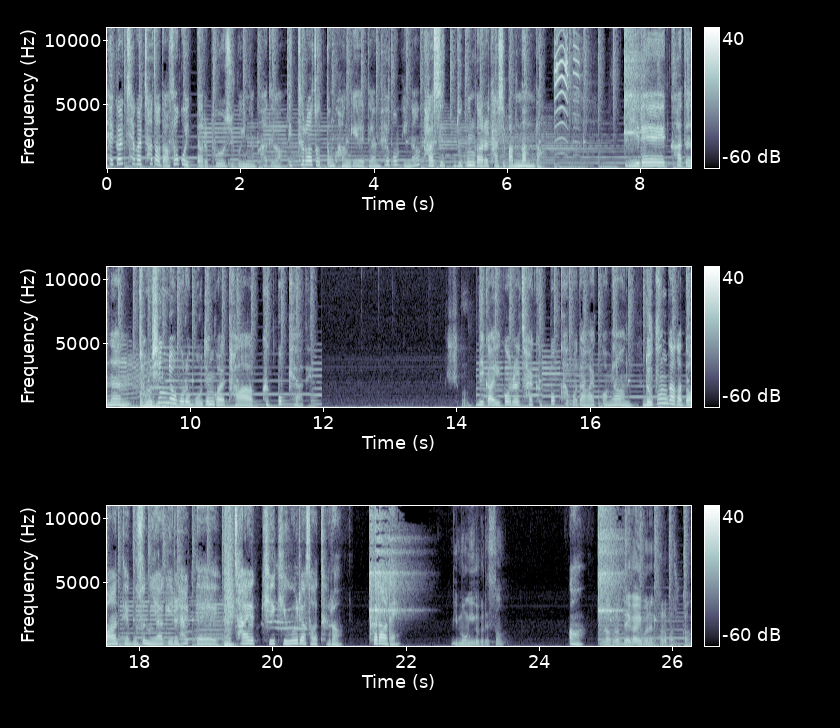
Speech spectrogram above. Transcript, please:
해결책을 찾아 나서고 있다를 보여주고 있는 카드야. 비틀어졌던 관계에 대한 회복이나 다시 누군가를 다시 만난다. 미래의 카드는 정신력으로 모든 걸 다 극복해야 돼. 슈밤 네가 이거를 잘 극복하고 나갈 거면 누군가가 너한테 무슨 이야기를 할 때 잘 귀 기울여서 들어. 그러래. 미몽이가 그랬어? 어. 누나 그럼 내가 이번엔 타로 봐줄까?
